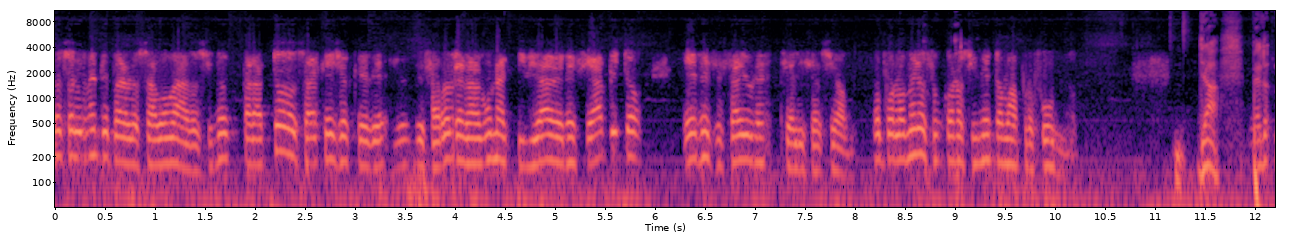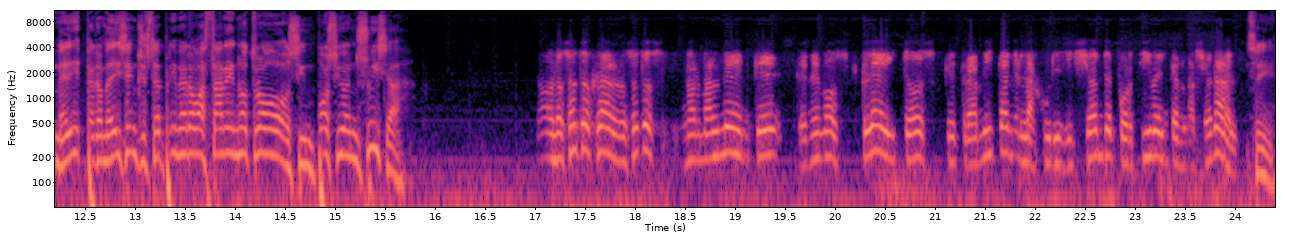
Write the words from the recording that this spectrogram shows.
no solamente para los abogados, sino para todos aquellos que de- desarrollan alguna actividad en ese ámbito, es necesaria una especialización, o por lo menos un conocimiento más profundo. Ya, pero me, pero me dicen que usted primero va a estar en otro simposio en Suiza. No, nosotros, claro, nosotros normalmente tenemos pleitos que tramitan en la jurisdicción deportiva internacional. Sí.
